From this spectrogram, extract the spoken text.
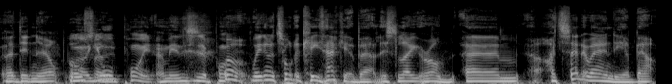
That didn't help. Well, Also- your point. I mean, this is a point. Well, we're going to talk to Keith Hackett about this later on. Um, I said to Andy about,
